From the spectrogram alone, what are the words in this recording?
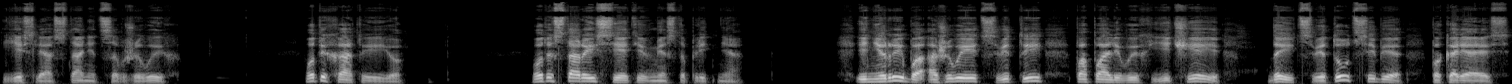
если останется в живых. Вот и хата ее. Вот и старые сети вместо плетня и не рыба, а живые цветы попали в их ячеи, да и цветут себе, покоряясь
